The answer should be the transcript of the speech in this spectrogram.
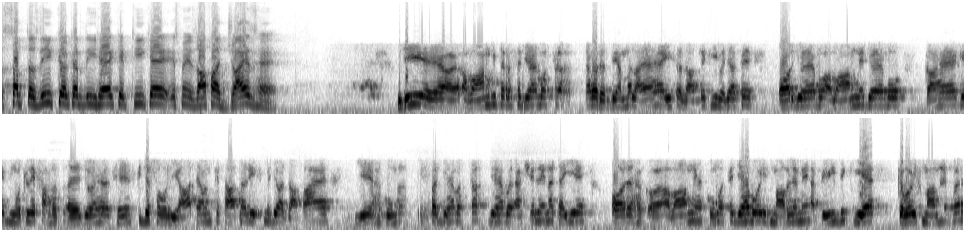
سب تصدیق کر دی ہے کہ ٹھیک ہے، اس میں اضافہ جائز ہے۔ جی عوام کی طرف سے جو ہے وہ رد عمل آیا ہے، اس اضافے کی وجہ سے اور جو ہے وہ عوام نے جو ہے وہ کہا ہے کہ مختلف جو ہے صحت کی جو سہولیات ہیں، ان کے ساتھ ساتھ اس میں جو اضافہ ہے، یہ حکومت اس پر جو ہے وہ سخت جو ہے وہ ایکشن لینا چاہیے اور عوام نے حکومت سے جو ہے وہ اس معاملے میں اپیل بھی کی ہے کہ وہ اس معاملے پر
